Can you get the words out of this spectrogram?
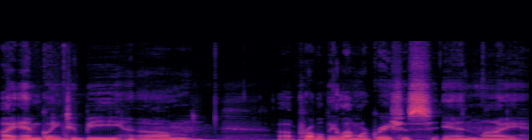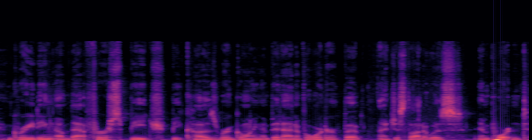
I am going to be um, uh, probably a lot more gracious in my grading of that first speech because we're going a bit out of order, but I just thought it was important.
